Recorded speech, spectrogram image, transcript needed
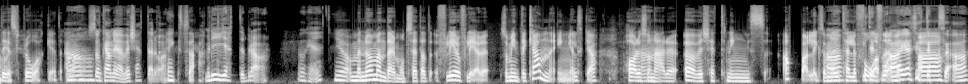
det språket. ja, Som kan översätta då. Exakt. Men det är jättebra. Okej. Ja, men nu har man däremot sett att fler och fler som inte kan engelska har Ja. såna här översättningsappar liksom, Ja, i telefonen. telefon. Ja, jag tyckte Ja, också. Ja.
